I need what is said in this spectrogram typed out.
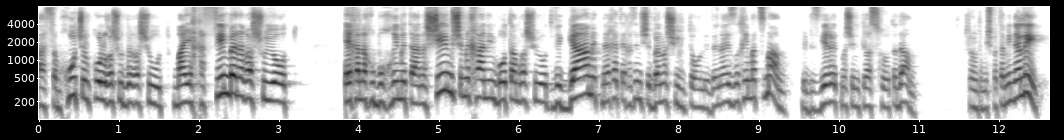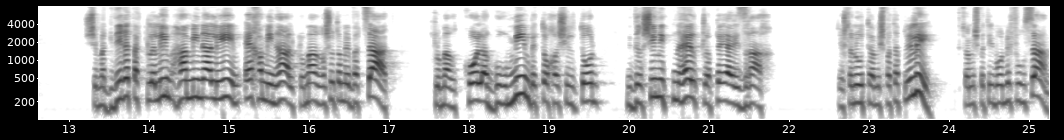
הסמכות של כל רשות ורשות, מה היחסים בין הרשויות, איך אנחנו בוחרים את האנשים שמכהנים באותן רשויות, וגם את מערכת היחסים שבין השלטון לבין האזרחים עצמם, במסגרת מה שנקרא זכויות אדם. יש לנו את המשפט המינהלי, שמגדיר את הכללים המינהליים, איך המינהל, כלומר הרשות המבצעת, כלומר כל הגורמים בתוך השלטון, נדרשים להתנהל כלפי האזרח. יש לנו את המשפט הפלילי, מקצוע משפטי מאוד מפורסם,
